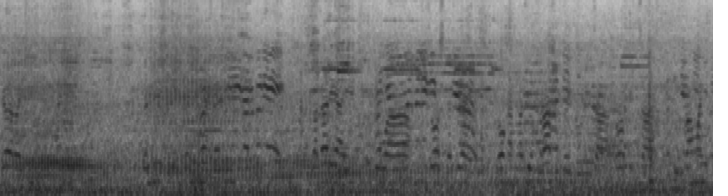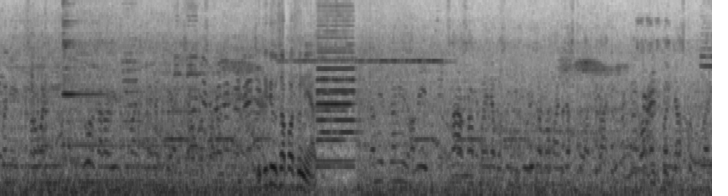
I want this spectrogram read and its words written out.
शहराची गंभीर गटारे आहे. किंवा दिवसगती आहे लोकांना जो त्रास होतो धुळीचा ट्रॉफिकचा प्रामाणिकपणे सर्वांनी दूर करावी ही माझी विनंती आहे शासनाला. किती दिवसापासून या कमीत कमी झाले सहा सात महिन्यापासून ही धुळीचं प्रमाण जास्त झालेलं आहे ट्रॉफिक पण जास्त होत आहे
